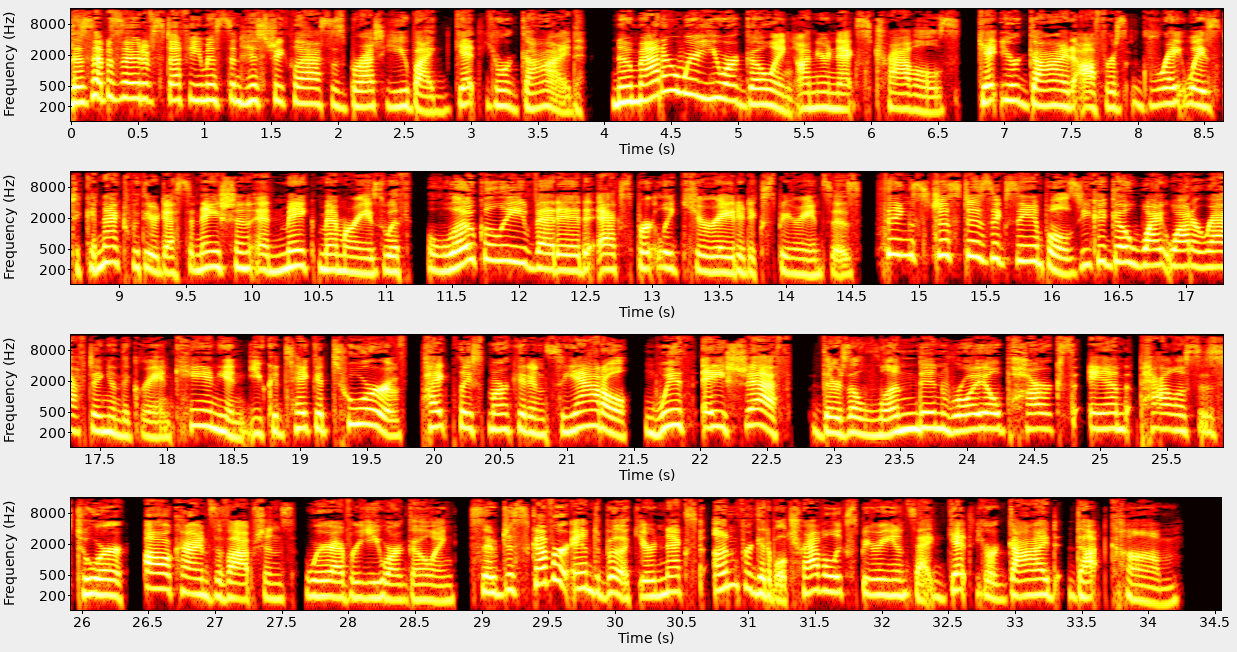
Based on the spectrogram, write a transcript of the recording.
This episode of Stuff You Missed in History Class is brought to you by Get Your Guide. No matter where you are going on your next travels, Get Your Guide offers great ways to connect with your destination and make memories with locally vetted, expertly curated experiences. Things just as examples. You could go whitewater rafting in the Grand Canyon. You could take a tour of Pike Place Market in Seattle with a chef. There's a London Royal Parks and Palaces tour, all kinds of options wherever you are going. So discover and book your next unforgettable travel experience at getyourguide.com.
